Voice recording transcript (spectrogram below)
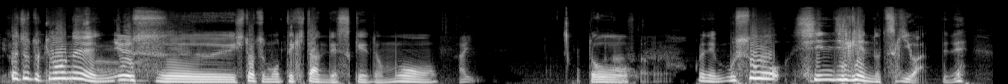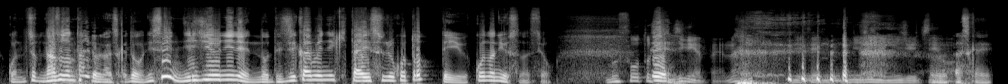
じゃあちょっと今日ね、ニュース一つ持ってきたんですけども、はい。とこれね、無双新次元の次はってね、これちょっと謎のタイトルなんですけど、2022年のデジカメに期待することっていう、こんなニュースなんですよ。無双と新次元やったんやね。2020年、21年は。確かに。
